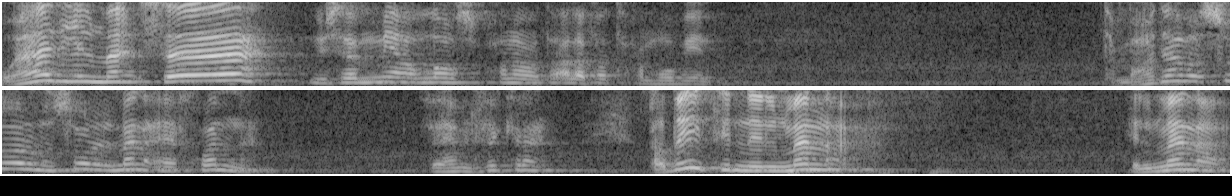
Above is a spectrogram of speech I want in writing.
وهذه المأساة يسميها الله سبحانه وتعالى فتحا مبينا. طب ما هو ده صور من صور المنع يا اخوانا فاهم الفكرة؟ قضية إن المنع المنع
